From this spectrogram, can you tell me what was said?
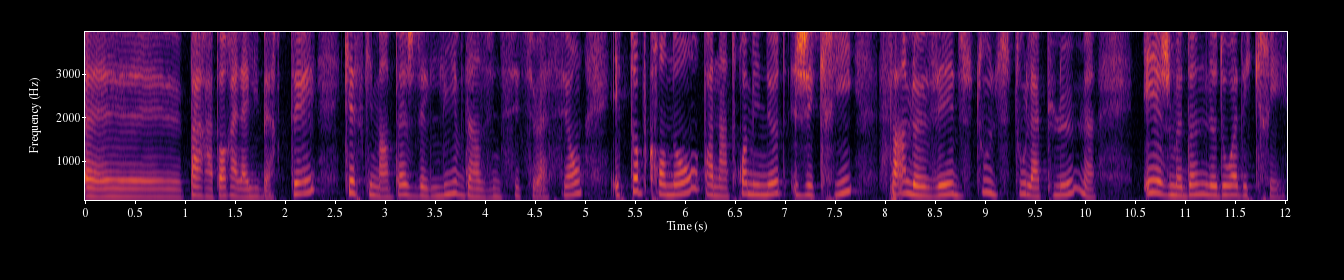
euh, par rapport à la liberté, qu'est-ce qui m'empêche de libre dans une situation. Et top chrono, pendant trois minutes, j'écris sans lever du tout, du tout la plume et je me donne le droit d'écrire.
